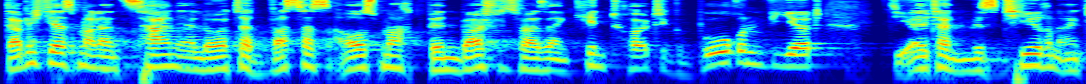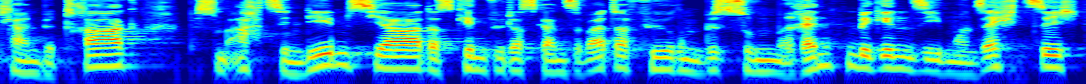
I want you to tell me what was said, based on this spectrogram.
Da habe ich dir erstmal an Zahlen erläutert, was das ausmacht, wenn beispielsweise ein Kind heute geboren wird. Die Eltern investieren einen kleinen Betrag bis zum 18. Lebensjahr. Das Kind wird das Ganze weiterführen bis zum Rentenbeginn 67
